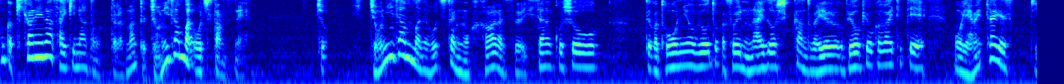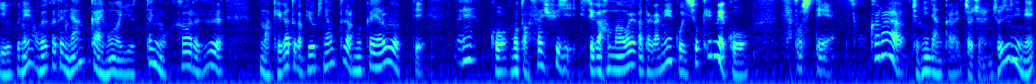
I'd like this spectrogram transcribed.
なんか聞かねえな、最近なと思ったら、なんとジョニ・ダンまで落ちてたんですね。序二段まで落ちたにもかかわらず膝の故障とか糖尿病とかそういうの内臓疾患とかいろいろ病気を抱えててもうやめたいですっていうね親方に何回も言ったにもかかわらずまあ怪我とか病気治ったからもう一回やろうよってねこう元旭富士伊勢ヶ浜親方がねこう一生懸命こう諭してそこから序二段から徐々に徐々にね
